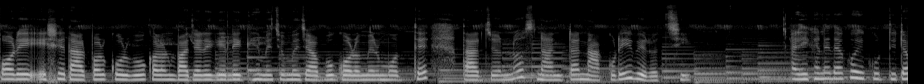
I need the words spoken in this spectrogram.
পরে এসে তারপর করব, কারণ বাজারে গেলে ঘেমে চমে যাব গরমের মধ্যে। তার জন্য স্নানটা না করেই বেরোচ্ছি। আর এখানে দেখো এই কুর্তিটা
